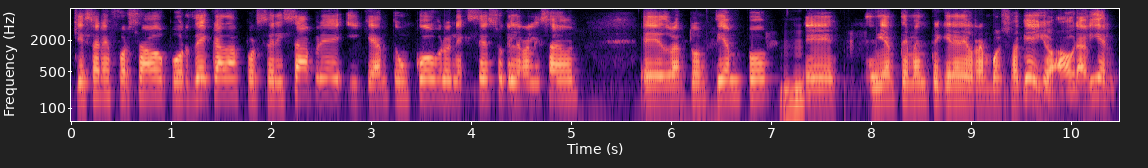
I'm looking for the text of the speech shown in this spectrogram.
que se han esforzado por décadas por ser ISAPRE y que ante un cobro en exceso que le realizaron durante un tiempo, evidentemente quieren el reembolso aquello. Ahora bien,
